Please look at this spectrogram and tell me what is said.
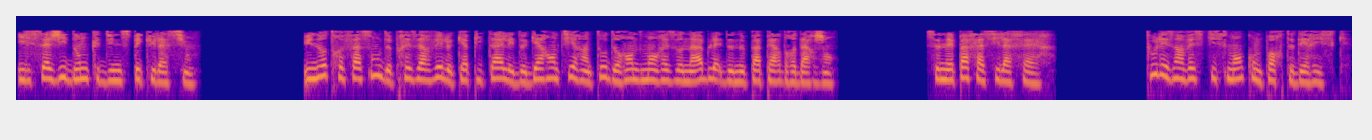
Il s'agit donc d'une spéculation. Une autre façon de préserver le capital et de garantir un taux de rendement raisonnable est de ne pas perdre d'argent. Ce n'est pas facile à faire. Tous les investissements comportent des risques.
